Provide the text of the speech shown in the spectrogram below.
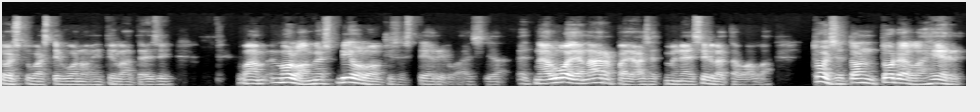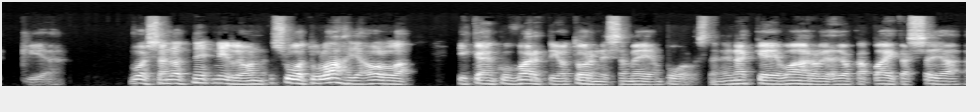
toistuvasti huonoihin tilanteisiin, vaan me ollaan myös biologisesti erilaisia. Että nämä luojan arpajaiset menee sillä tavalla, Toiset on todella herkkiä. Voisi sanoa, että ni, niille on suotu lahja olla ikään kuin vartiotornissa meidän puolesta. Ne näkee vaaroja joka paikassa ja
